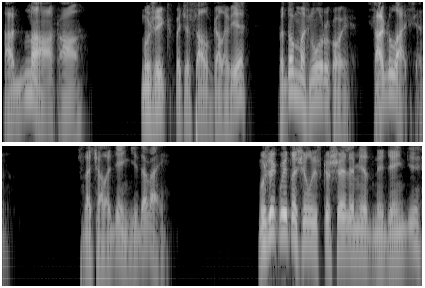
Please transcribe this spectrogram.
«Однако...» Мужик почесал в голове, потом махнул рукой. Согласен. Сначала деньги давай. Мужик вытащил из кошеля медные деньги.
